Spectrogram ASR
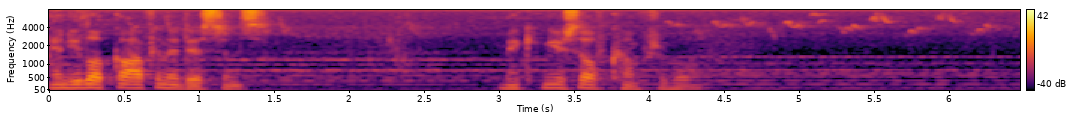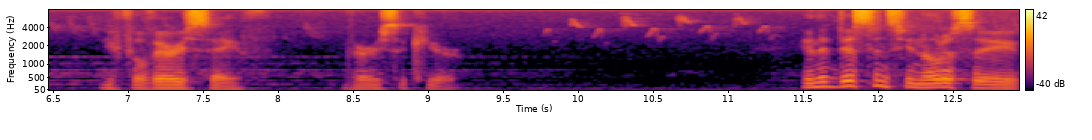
and you look off in the distance, making yourself comfortable. You feel very safe, very secure. In the distance, you notice a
